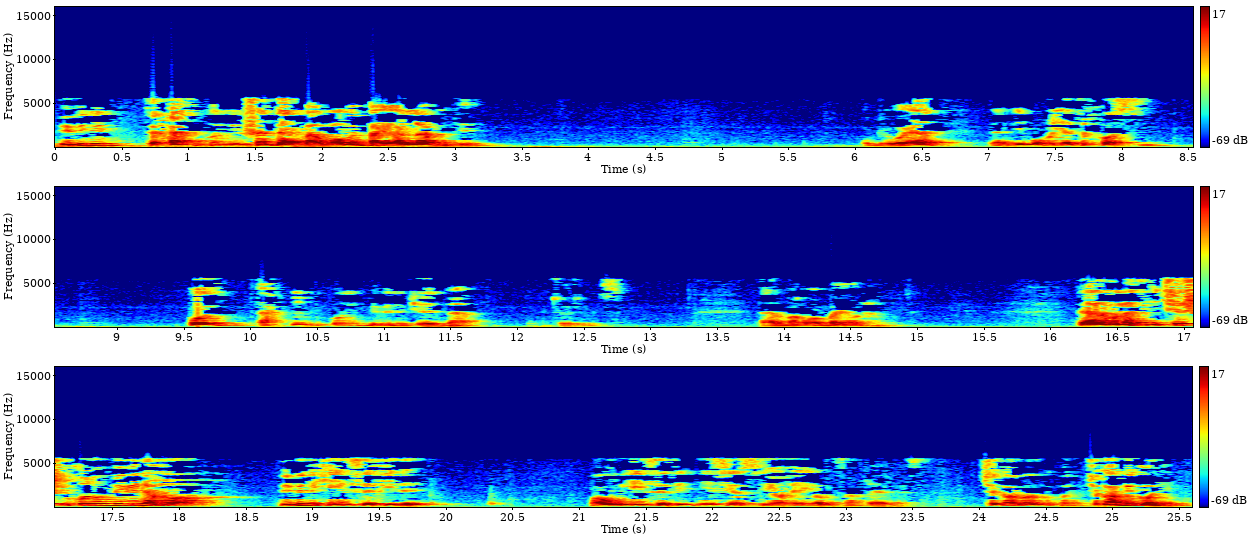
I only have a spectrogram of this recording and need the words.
می‌بینیم دقت می‌کنیم این شاید در مقام بیان نبوده. اون روایت در یه موقعیت خاصی. باز تحقیق می‌کنیم ببینیم که نه اینطوری نیست. در مقام بیان هم. در حالتی که چشم خودمون می‌بینه ها می‌بینه که این سفیده. و اون میگه این سفید نیست یا سیاهه یا مثلا قرمز. چه کار باید بکنیم؟ چه کار می‌کنیم؟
